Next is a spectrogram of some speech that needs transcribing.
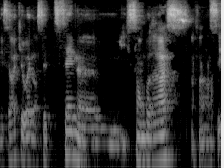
Mais c'est vrai que ouais, dans cette scène euh, où ils s'embrassent, enfin, c'est.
